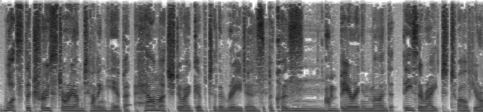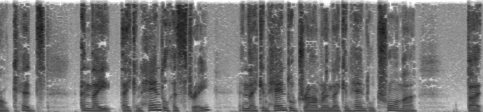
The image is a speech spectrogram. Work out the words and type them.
what's the true story I'm telling here, but how much do I give to the readers? Because I'm bearing in mind that these are 8 to 12 year old kids and they, they can handle history and they can handle drama and they can handle trauma. But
